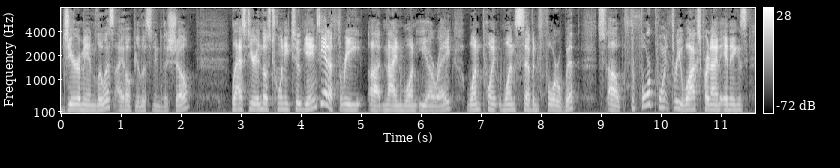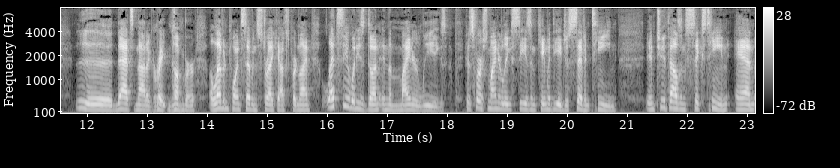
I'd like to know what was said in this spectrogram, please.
Jeremy and Lewis. I hope you're listening to the show. Last year in those 22 games, he had a 3.91 uh, ERA, 1.174 WHIP, uh, 4.3 walks per nine innings. Uh, that's not a great number. 11.7 strikeouts per nine. Let's see what he's done in the minor leagues. His first minor league season came at the age of 17 in 2016, and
